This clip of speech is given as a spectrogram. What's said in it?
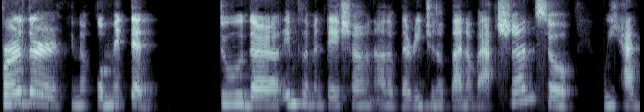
further you know committed to the implementation of the regional plan of action. So we had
